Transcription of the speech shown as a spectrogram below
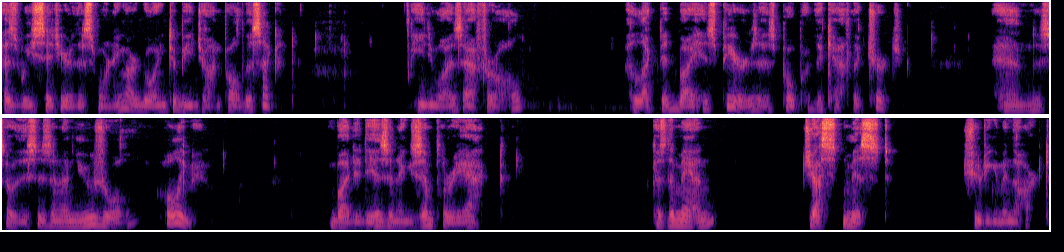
as we sit here this morning, are going to be John Paul II. He was, after all, elected by his peers as Pope of the Catholic Church. And so this is an unusual holy man. But it is an exemplary act because the man just missed shooting him in the heart.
